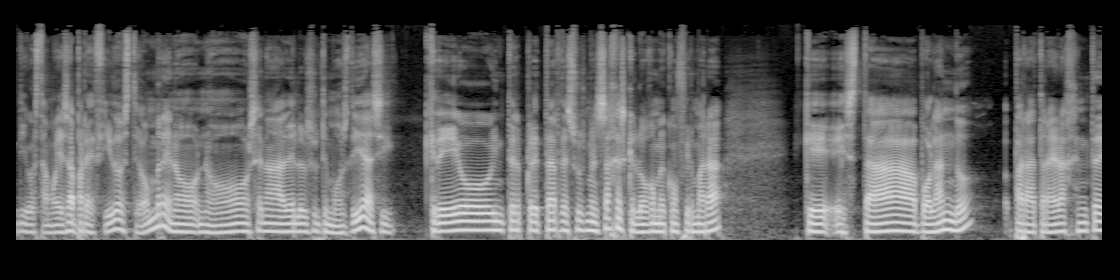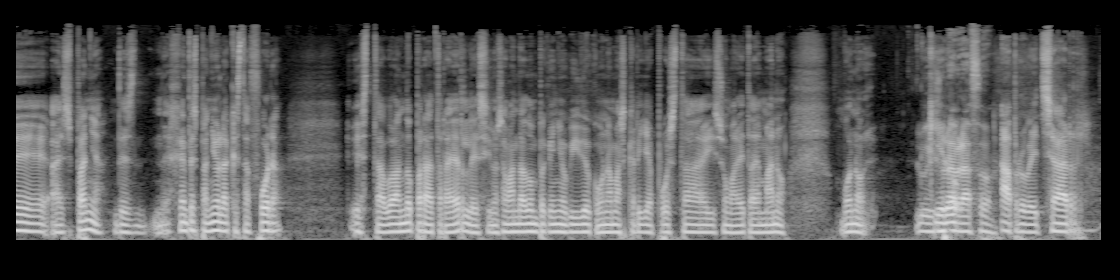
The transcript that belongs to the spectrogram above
Digo, está muy desaparecido este hombre, no, no sé nada de los últimos días y creo interpretar de sus mensajes, que luego me confirmará, que está volando para atraer a gente a España, desde, gente española que está fuera, está volando para atraerles y nos ha mandado un pequeño vídeo con una mascarilla puesta y su maleta de mano. Bueno, Luis, un abrazo. Aprovechar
